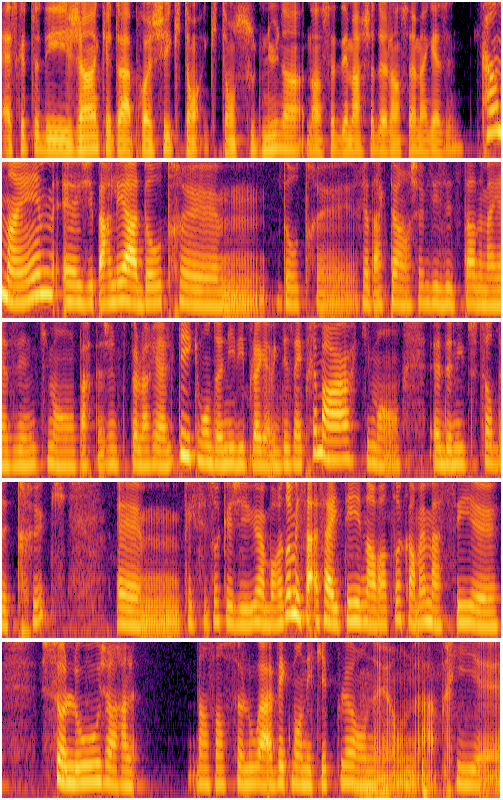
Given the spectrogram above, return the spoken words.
Est-ce que tu as des gens que tu as approchés qui t'ont soutenu dans, dans cette démarche de lancer un magazine? Quand même, euh, j'ai parlé à d'autres euh, d'autres euh, rédacteurs en chef, des éditeurs de magazines qui m'ont partagé un petit peu leur réalité, qui m'ont donné des blogs avec des imprimeurs, qui m'ont donné toutes sortes de trucs. Euh, fait que c'est sûr que j'ai eu un bon réseau, mais ça, ça, a été une aventure quand même assez euh, solo, genre dans le sens solo avec mon équipe. Là, on, a, mm-hmm. on a appris euh,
